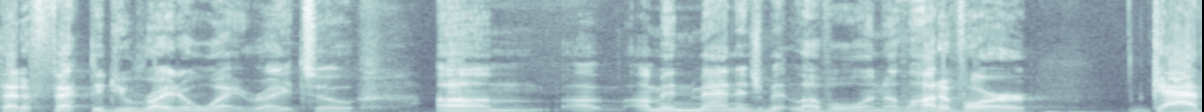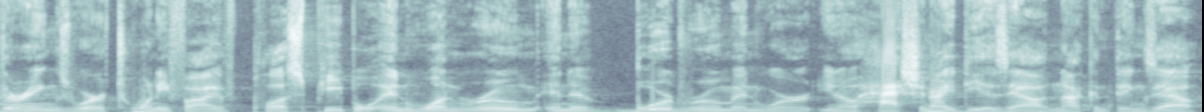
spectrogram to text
that affected you right away, right? So, um, uh, I'm in management level, and a lot of our gatherings were 25 plus people in one room in a boardroom, and we're you know hashing ideas out, knocking things out.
